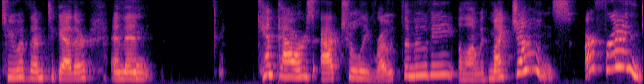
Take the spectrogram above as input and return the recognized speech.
two of them together, and then Kemp Powers actually wrote the movie along with Mike Jones, our friend,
